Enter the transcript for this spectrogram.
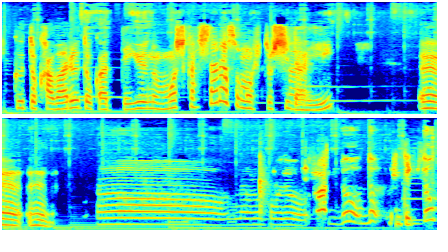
行くと変わるとかっていうのももしかしたらその人次第、はいうんうん。あー、なるほど。ど、ど、見てど、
